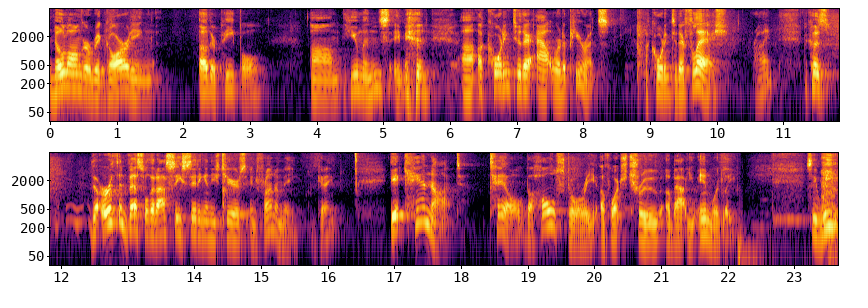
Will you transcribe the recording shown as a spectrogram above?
no longer regarding other people um, humans, amen, uh, according to their outward appearance, according to their flesh, right? Because the earthen vessel that I see sitting in these chairs in front of me, okay, it cannot tell the whole story of what's true about you inwardly. See, we,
